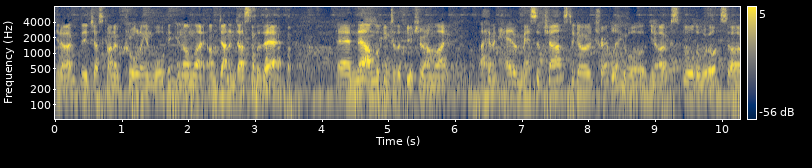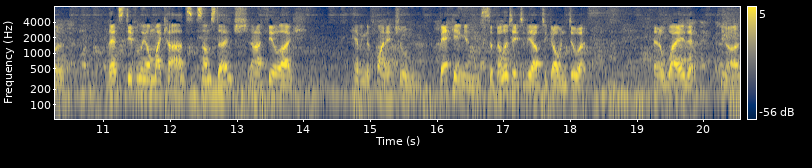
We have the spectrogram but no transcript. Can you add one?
you know, they're just kind of crawling and walking, and I'm like, I'm done and dusted with that. and now I'm looking to the future, and I'm like, I haven't had a massive chance to go traveling or you know explore the world, so that's definitely on my cards at some stage, and I feel like having the financial backing and stability to be able to go and do it in a way that you know.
